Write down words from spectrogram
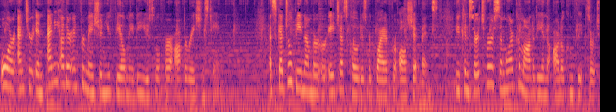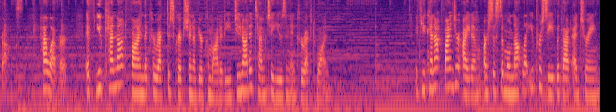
or enter in any other information you feel may be useful for our operations team. A Schedule B number or HS code is required for all shipments. You can search for a similar commodity in the autocomplete search box. However, if you cannot find the correct description of your commodity, do not attempt to use an incorrect one. If you cannot find your item, our system will not let you proceed without entering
